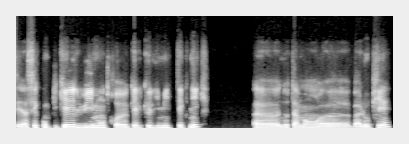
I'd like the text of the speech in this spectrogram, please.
C'est assez compliqué. Lui il montre quelques limites techniques, euh, notamment euh, balle au pied.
